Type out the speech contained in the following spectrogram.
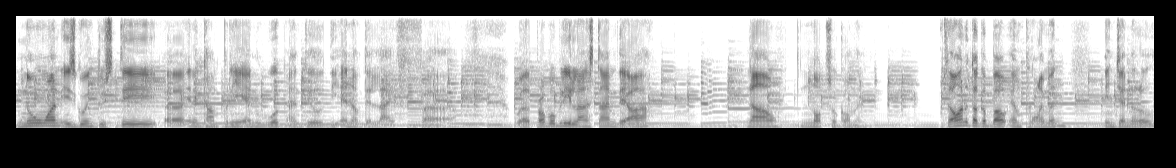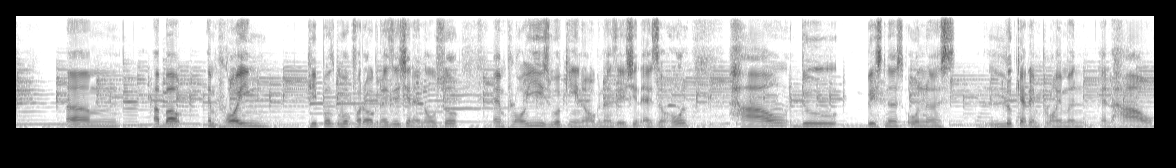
no one is going to stay uh, in a company and work until the end of their life uh, well probably last time they are now not so common so i want to talk about employment in general. Um, about employing people to work for the organization and also employees working in an organization as a whole. How do business owners look at employment and how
